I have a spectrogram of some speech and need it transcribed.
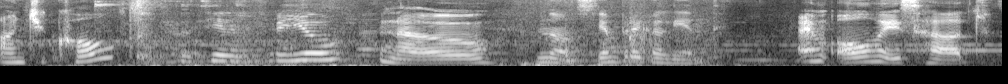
Aren't you cold? ¿Tienes frío? No, No, siempre caliente. I'm always hot.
